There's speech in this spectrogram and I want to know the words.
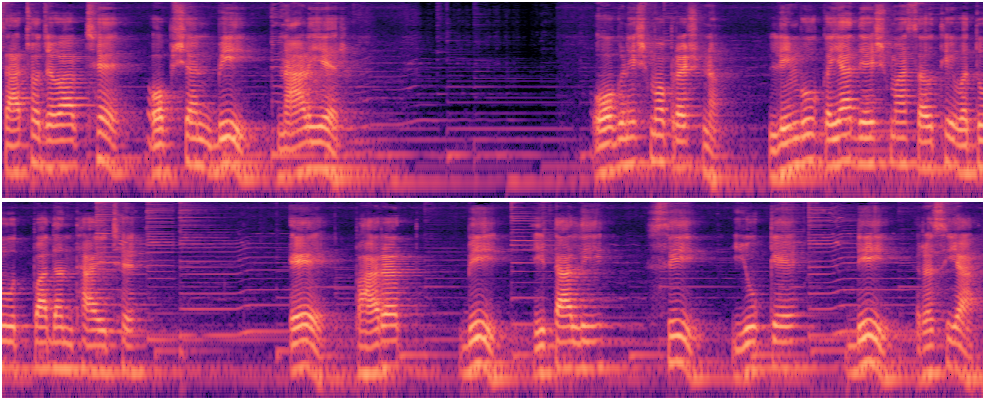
સાચો જવાબ છે ઓપ્શન બી, નાળિયેર. ઓગણીસમો પ્રશ્ન. લીંબુ કયા દેશમાં સૌથી વધુ ઉત્પાદન થાય છે? A, Bharat, B, Italy, C, UK, D, Russia.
